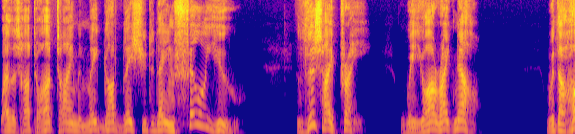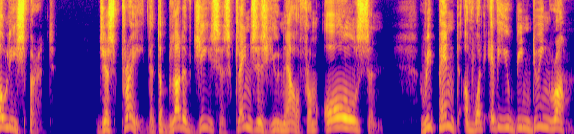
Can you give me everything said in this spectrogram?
Well, it's heart to heart time, and may God bless you today and fill you. This I pray, where you are right now, with the Holy Spirit. Just pray that the blood of Jesus cleanses you now from all sin. Repent of whatever you've been doing wrong.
